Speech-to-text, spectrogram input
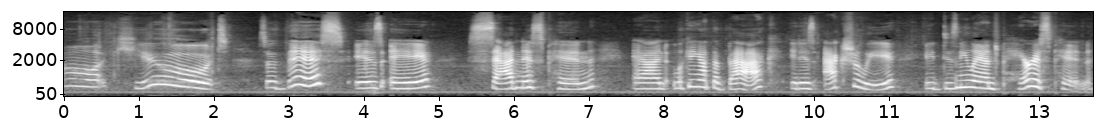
Oh, cute. So this is a sadness pin and looking at the back, it is actually a Disneyland Paris pin.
